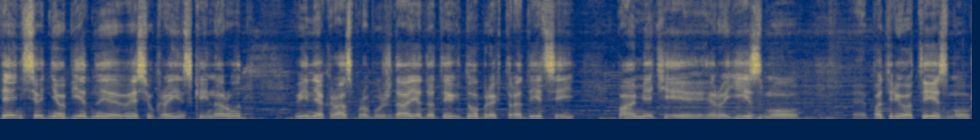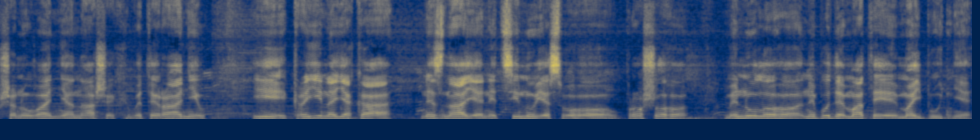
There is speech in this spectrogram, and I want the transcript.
День сьогодні об'єднує весь український народ. Він якраз пробуждає до тих добрих традицій, пам'яті, героїзму, е, патріотизму, вшанування наших ветеранів. І країна, яка не знає, не цінує свого прошлого, минулого, не буде мати майбутнє.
